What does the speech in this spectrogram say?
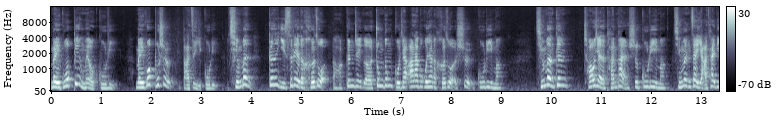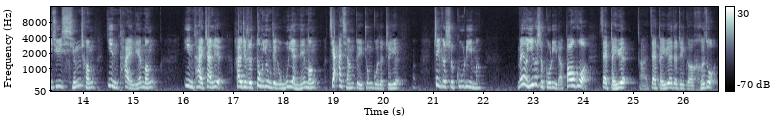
美国并没有孤立，美国不是把自己孤立，请问跟以色列的合作啊，跟这个中东国家、阿拉伯国家的合作是孤立吗？请问跟朝鲜的谈判是孤立吗？请问在亚太地区形成印太联盟、印太战略，还有就是动用这个五眼联盟加强对中国的制约，这个是孤立吗？没有一个是孤立的，包括在北约啊，在北约的这个合作，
